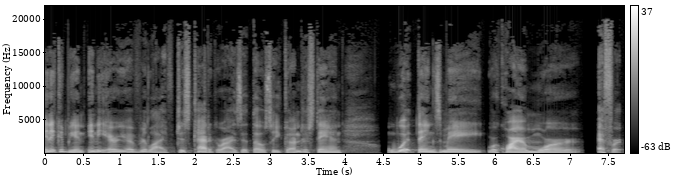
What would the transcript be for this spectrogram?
And it can be in any area of your life. Just categorize it though so you can understand what things may require more effort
